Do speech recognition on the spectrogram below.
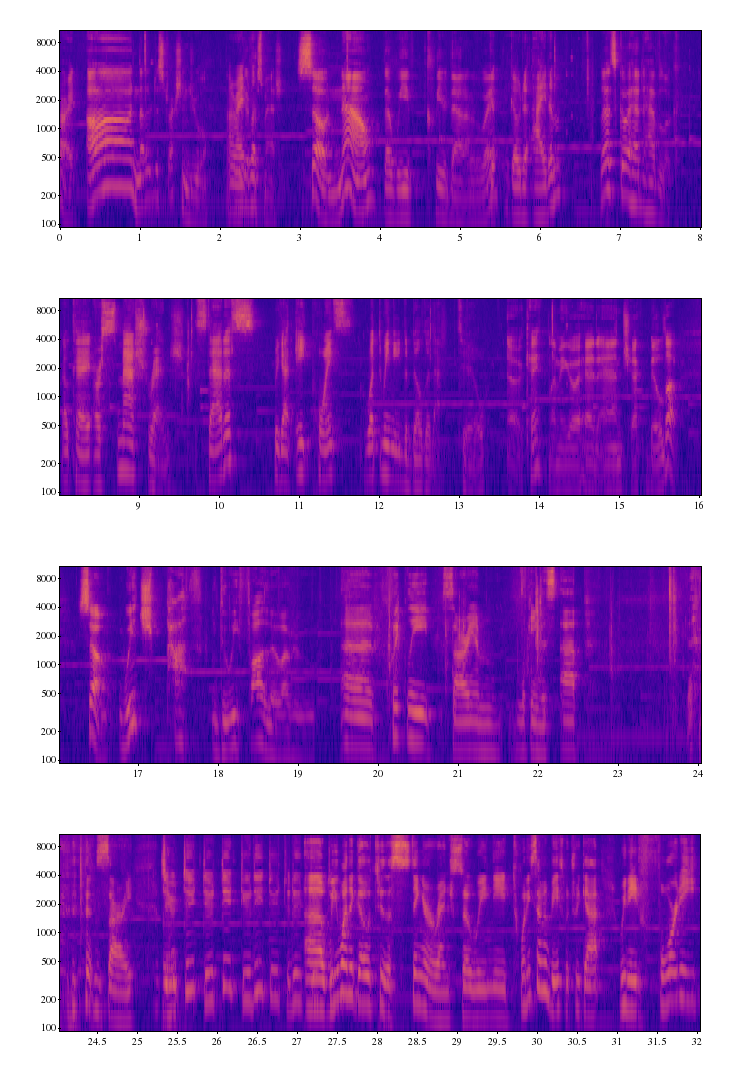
All right, uh, another destruction jewel. All right, good for let- smash. So now that we've cleared that out of the way, Go to item. let's go ahead and have a look. Okay, our Smash Wrench. Status, we got 8 points. What do we need to build it up to? Okay, let me go ahead and check build up. So, which path do we follow, Aru? Uh, quickly, sorry, I'm looking this up. sorry. Do, do, do, do, do, do, do, do, uh, we want to go to the Stinger Wrench, so we need 27 base, which we got. We need 40,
